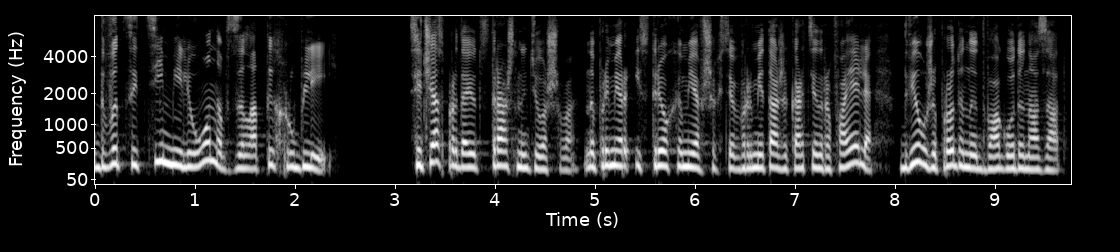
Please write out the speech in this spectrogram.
20 миллионов золотых рублей. Сейчас продают страшно дешево. Например, из трех имевшихся в Эрмитаже картин Рафаэля две уже проданы два года назад.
